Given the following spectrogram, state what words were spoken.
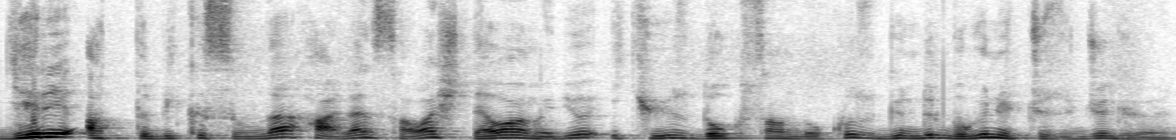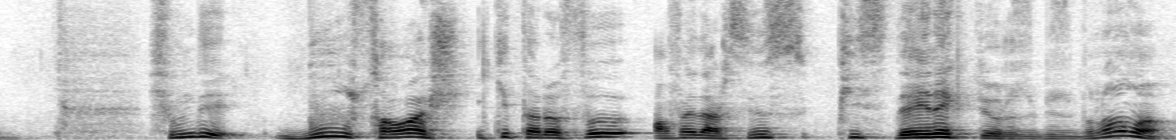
geri attı bir kısımda halen savaş devam ediyor. 299 gündür bugün 300. gün. Şimdi bu savaş iki tarafı affedersiniz pis değnek diyoruz biz buna ama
